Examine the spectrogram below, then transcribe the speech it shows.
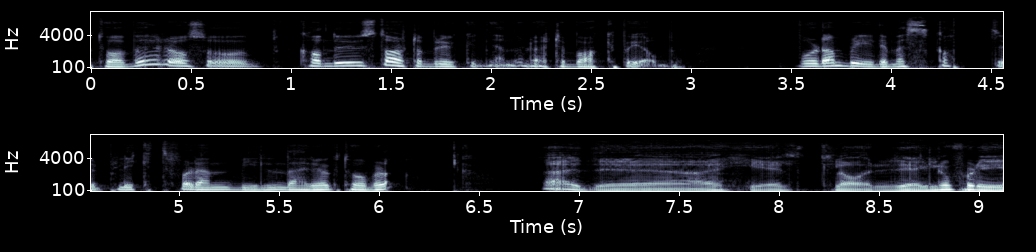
oktober, og så kan du starte å bruke den igjen når du er tilbake på jobb. Hvordan blir det med skatteplikt for den bilen der i oktober, da? Nei, det er helt klare regler, fordi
